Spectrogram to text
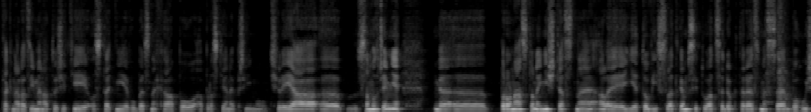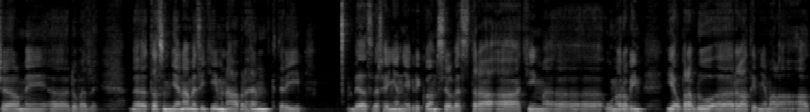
tak narazíme na to, že ti ostatní je vůbec nechápou a prostě nepřijmou. Čili já eh, samozřejmě pro nás to není šťastné, ale je to výsledkem situace, do které jsme se bohužel my eh, dovedli. Eh, ta změna mezi tím návrhem, který byl zveřejněn někdy kolem Silvestra a tím únorovým, je opravdu relativně malá. A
